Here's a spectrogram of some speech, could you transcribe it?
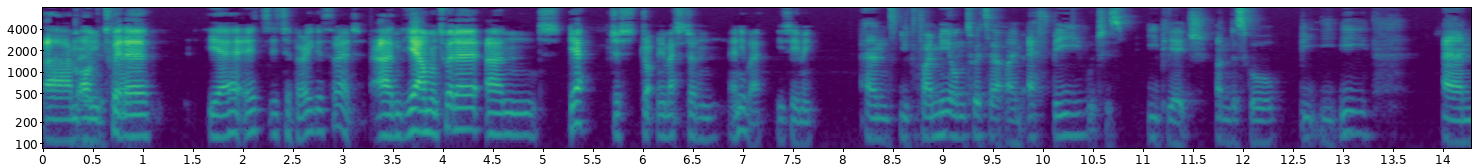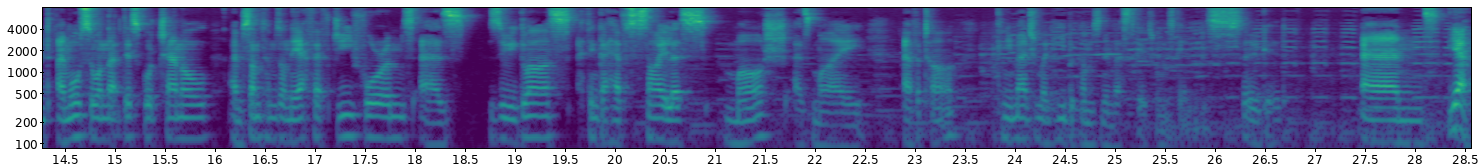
Um, on Twitter. Yeah, it's it's a very good thread. And yeah, I'm on Twitter. And yeah, just drop me a message on anywhere you see me. And you can find me on Twitter. I'm FB, which is EPH underscore BEE. And I'm also on that Discord channel. I'm sometimes on the FFG forums as Zooey Glass. I think I have Silas Marsh as my avatar. Can you imagine when he becomes an investigator in this game? It'd be so good. And yeah,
